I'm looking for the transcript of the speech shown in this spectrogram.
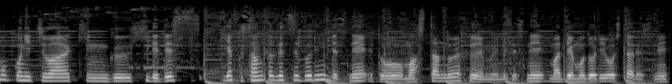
もこんにちは、キングヒデです。約3ヶ月ぶりにですね、えっとまあ、スタンド FM にですね、まあ、出戻りをしたですね、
